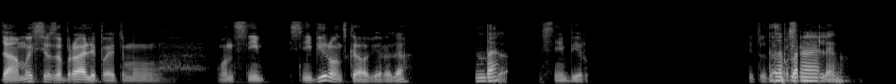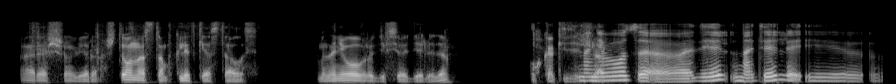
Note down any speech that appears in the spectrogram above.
Да, мы все забрали, поэтому он с, Ни- с Нибиру, он сказал, Вера, да? Да, Да. С Нибиру. И туда забрали. Хорошо, Вера. Что у нас там в клетке осталось? Мы на него вроде все одели, да? Ох, как здесь На жарко. него за- одель- надели и э,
